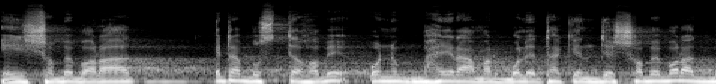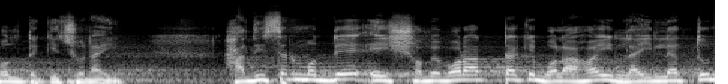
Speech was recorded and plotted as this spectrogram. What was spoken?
এই সবে বরাত, এটা বুঝতে হবে, অনেক ভাইরা আমার বলে থাকেন যে সবে বরাত বলতে কিছু নাই। হাদিসের মধ্যে এই শবে বরাতটাকে বলা হয় লাইলাতুন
